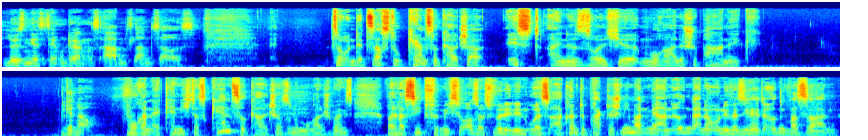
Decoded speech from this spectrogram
lösen jetzt den Untergang des Abendslands aus. So, und jetzt sagst du, Cancel Culture ist eine solche moralische Panik. Genau woran erkenne ich, dass Cancel Culture so eine moralische Panik ist? Weil das sieht für mich so aus, als würde in den USA könnte praktisch niemand mehr an irgendeiner Universität irgendwas sagen.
